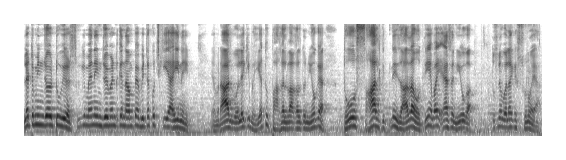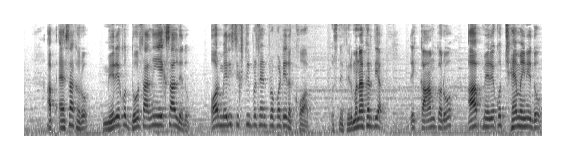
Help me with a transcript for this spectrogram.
Let me enjoy two years क्योंकि मैंने इन्जॉयमेंट के नाम पे अभी तक कुछ किया ही नहीं। यमराज बोले कि, भैया, तू पागल वागल तो नहीं हो गया? दो साल कितनी ज़्यादा होती हैं भाई? ऐसा नहीं होगा। तो उसने बोला कि, सुनो यार, आप ऐसा करो, मेरे को दो साल नहीं, एक साल दे दो। और मेरी सिक्सटी परसेंट प्रॉपर्टी रखो आप। उसने फिर मना कर दिया। तो एक काम करो, आप मेरे को छः महीने दो,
